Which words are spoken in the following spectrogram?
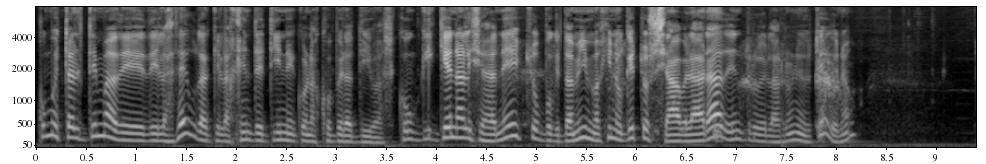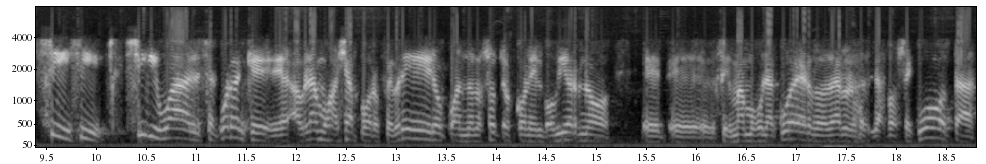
¿Cómo está el tema de, de, las deudas que la gente tiene con las cooperativas? ¿Qué, ¿Qué, análisis han hecho? Porque también imagino que esto se hablará dentro de las reuniones de ustedes, ¿no? Sí, sí, sigue igual. ¿Se acuerdan que eh, hablamos allá por febrero, cuando nosotros con el gobierno eh, eh, firmamos un acuerdo, dar las, 12 cuotas,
